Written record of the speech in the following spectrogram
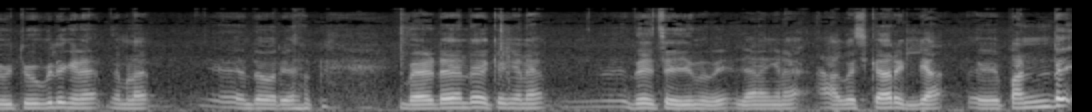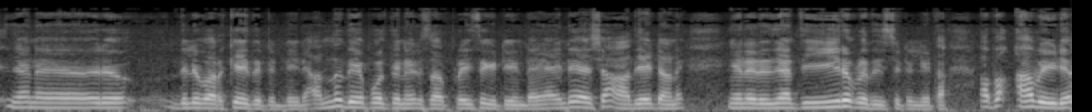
യൂട്യൂബിൽ ഇങ്ങനെ നമ്മളെ എന്താ പറയുക ബർത്ത്ഡേന്റെ ഒക്കെ ഇങ്ങനെ ഇത് ചെയ്യുന്നത്. ഞാനങ്ങനെ ആഘോഷിക്കാറില്ല. പണ്ട് ഞാൻ ഒരു ഇതിൽ വർക്ക് ചെയ്തിട്ടുണ്ട് അന്ന് ഇതേപോലെ തന്നെ ഒരു സർപ്രൈസ് കിട്ടിയിട്ടുണ്ടായി. അതിന്റെ ശേഷം ആദ്യമായിട്ടാണ് ഇങ്ങനെ ഒരു ഞാൻ തീരെ പ്രതീക്ഷിച്ചിട്ടില്ല കേട്ടോ. അപ്പോൾ ആ വീഡിയോ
